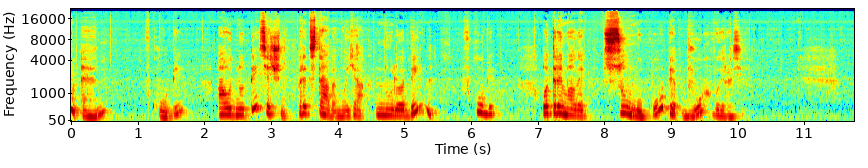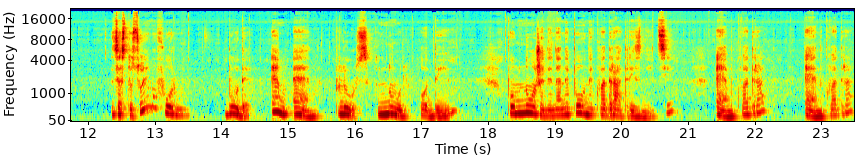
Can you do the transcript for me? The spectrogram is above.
МН в кубі, а 1 тисячну представимо як 0,1 в кубі. Отримали суму кубів двох виразів. Застосуємо формулу. Буде МН плюс 0,1 помножене на неповний квадрат різниці m квадрат, n квадрат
